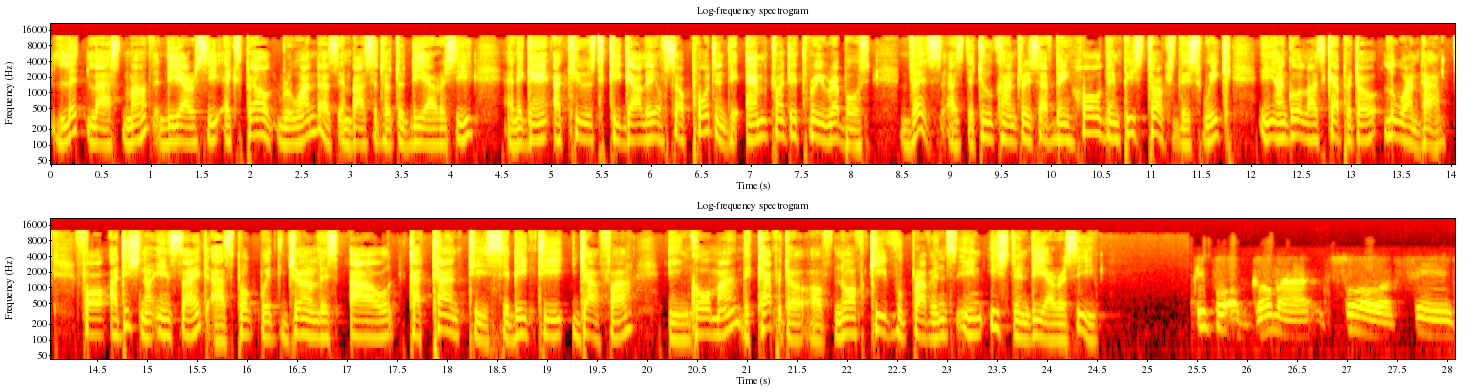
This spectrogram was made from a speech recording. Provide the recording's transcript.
Late last month, DRC expelled Rwanda's ambassador to DRC and again accused Kigali of supporting the M23 rebels. This as the two countries have been holding peace talks this week in Angola's capital, Luanda. For additional insight, I spoke with journalist Al Katanti Sibiti Jaffa in Goma, the capital of North Kivu province in eastern DRC. People of Goma saw since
